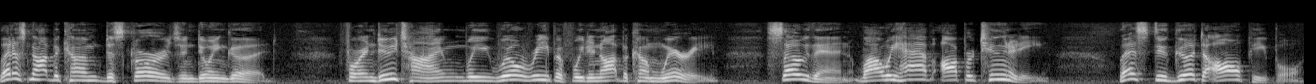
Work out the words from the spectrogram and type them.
let us not become discouraged in doing good. For in due time we will reap if we do not become weary. So then, while we have opportunity, let's do good to all people,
